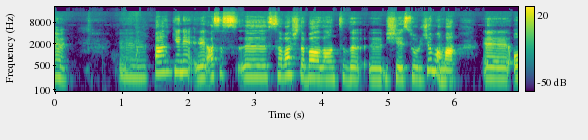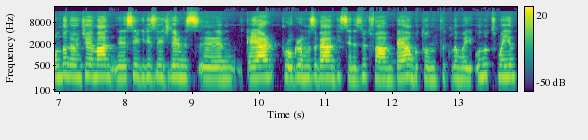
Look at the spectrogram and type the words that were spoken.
Evet. Ben gene aslında savaşla bağlantılı bir şey soracağım ama ondan önce hemen sevgili izleyicilerimiz eğer programımızı beğendiyseniz lütfen beğen butonunu tıklamayı unutmayın.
